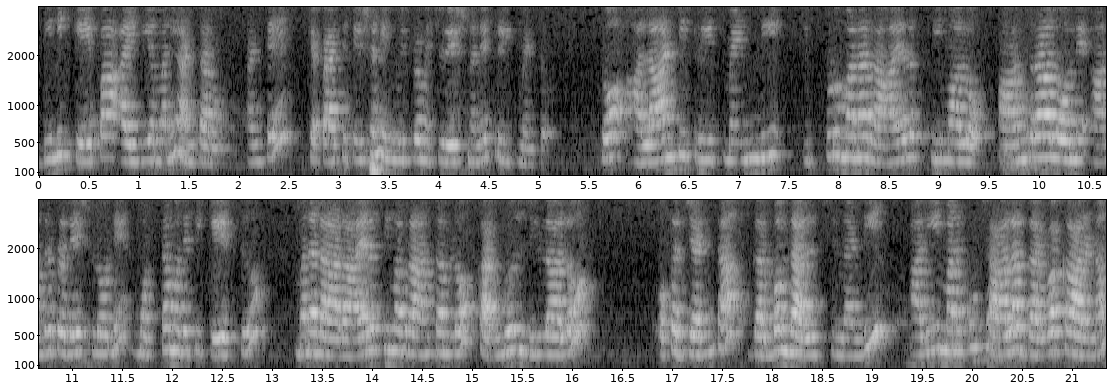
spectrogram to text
దీన్ని కేపా ఐవీఎం అని అంటారు. అంటే కెపాసిటేషన్ ఇన్విట్రో మెచ్యురేషన్ అనే ట్రీట్మెంట్ సో అలాంటి ట్రీట్మెంట్ని ఇప్పుడు మన రాయలసీమలో ఆంధ్రాలోనే ఆంధ్రప్రదేశ్లోనే మొట్టమొదటి కేసు మన రాయలసీమ ప్రాంతంలో కర్నూలు జిల్లాలో ఒక జంట గర్భం దాల్చిందండి. అది మనకు చాలా గర్వకారణం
